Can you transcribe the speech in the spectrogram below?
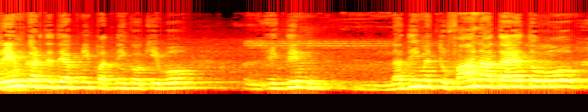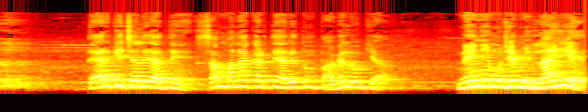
प्रेम करते थे अपनी पत्नी को कि वो एक दिन नदी में तूफ़ान आता है तो वो तैर के चले जाते हैं। सब मना करते हैं, अरे तुम पागल हो क्या? नहीं नहीं, मुझे मिलना ही है।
